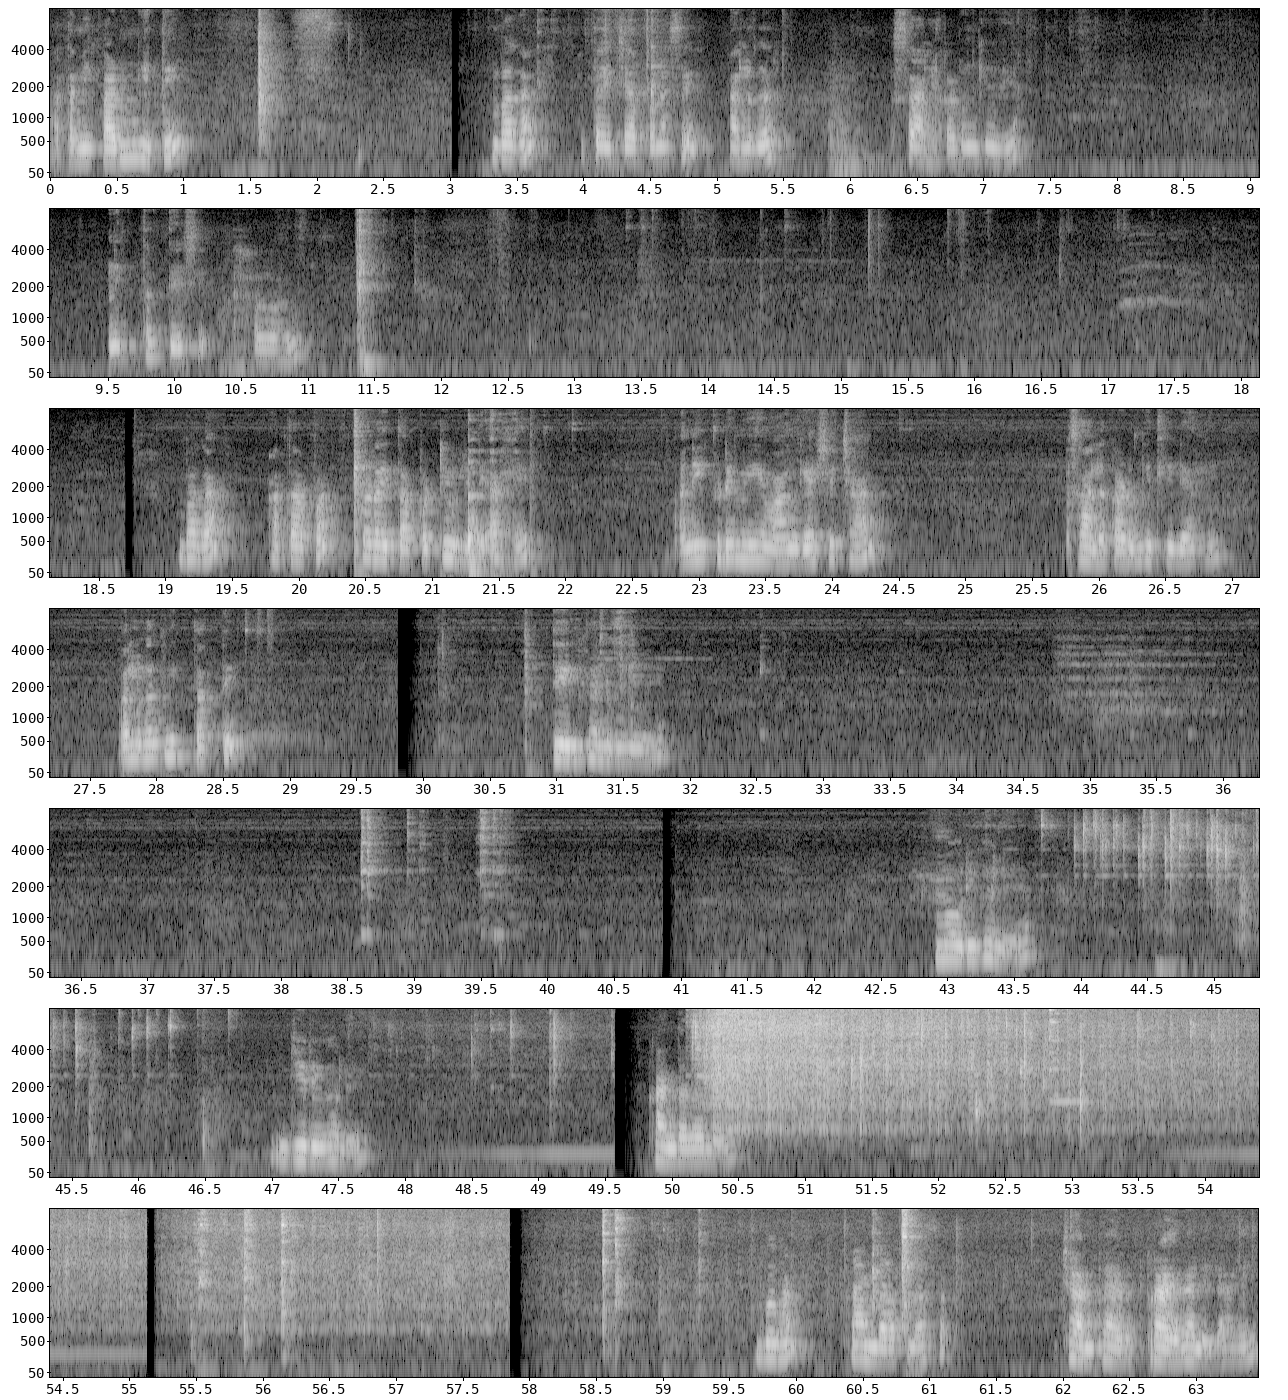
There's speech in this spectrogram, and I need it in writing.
आता मी काढून घेते. बघा आता याचे आपण असे अलगर साल काढून घेऊया. निघतात ते असे हळूहळू. बघा आता आपण कढई तापत ठेवलेली आहे. आणि इकडे मी वांगे असे छान सालं काढून घेतलेले आहे. अलगत निघतात ते. तेल घालून घेऊया. मोहरी घालूया. जिरे घालूया. कांदा घालूया. बघा कांदा आपला असा छान फ्राय फ्राय झालेला आहे.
